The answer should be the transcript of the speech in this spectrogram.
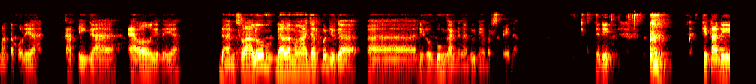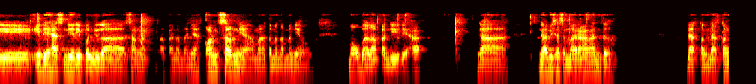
mata kuliah K3L gitu ya. Dan selalu dalam mengajar pun juga uh, dihubungkan dengan dunia bersepeda. Jadi kita di IDH sendiri pun juga sangat apa namanya concern ya sama teman-teman yang mau balapan di IDH nggak nggak bisa sembarangan tuh datang-datang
